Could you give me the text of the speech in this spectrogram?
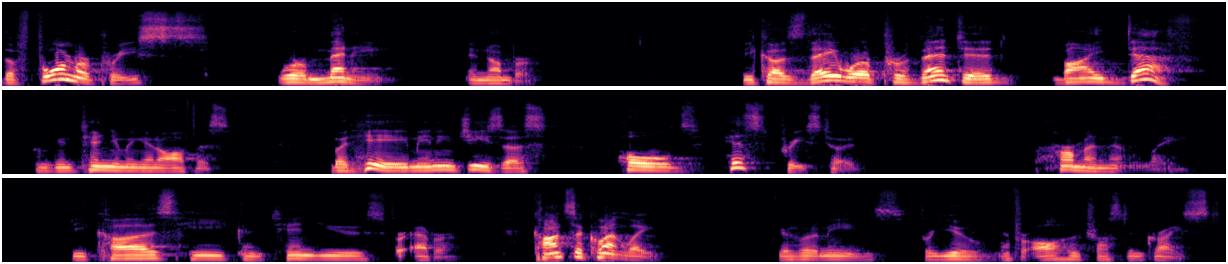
The former priests were many in number because they were prevented by death from continuing in office. But he, meaning Jesus, holds his priesthood permanently because he continues forever. Consequently, here's what it means for you and for all who trust in Christ.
